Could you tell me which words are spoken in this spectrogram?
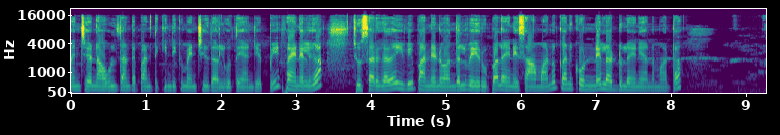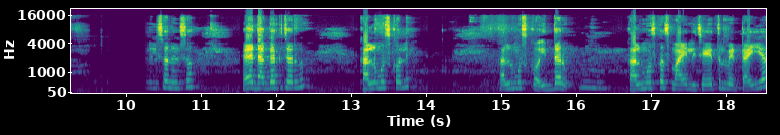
మంచిగా నవ్వులుతుంటే పంట కిందికి మంచిగా తగులుతాయి అని చెప్పి. ఫైనల్గా చూసారు కదా ఇవి పన్నెండు వందలు వెయ్యి రూపాయలు అయినాయి సామాను. కానీ కొన్నే లడ్డులు అయినాయి అన్నమాట. నిలుసో నిలుసో. ఏ దగ్గరకు జరుగు. కళ్ళు మూసుకోలే. కళ్ళు మూసుకో ఇద్దరు. కళ్ళు మూసుకో స్మైల్ చేతులు పెట్టు. అయ్యా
